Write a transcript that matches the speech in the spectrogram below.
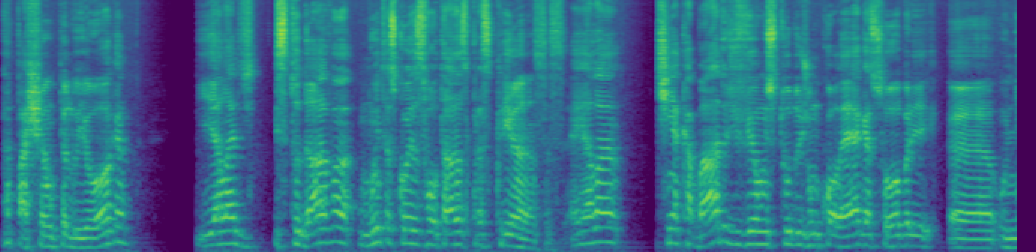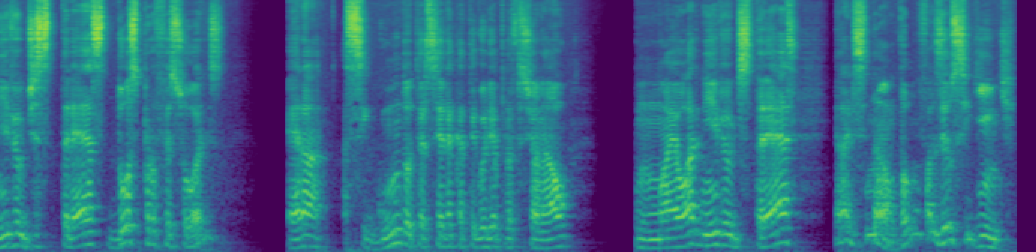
da paixão pelo yoga. E ela estudava muitas coisas voltadas para as crianças. Ela tinha acabado de ver um estudo de um colega sobre uh, o nível de estresse dos professores. Era a segunda ou terceira categoria profissional com maior nível de estresse. Ela disse: não, vamos fazer o seguinte.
